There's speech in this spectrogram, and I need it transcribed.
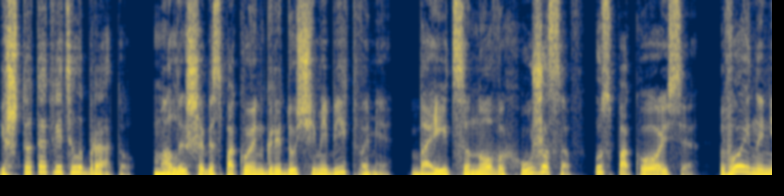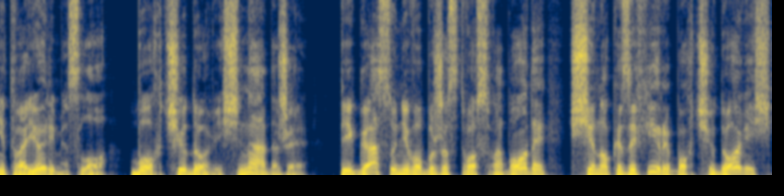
И что ты ответила брату? Малыш обеспокоен грядущими битвами, боится новых ужасов? Успокойся. Войны не твое ремесло, бог чудовищ, надо же. Пегас у него божество свободы, щенок из эфиры бог чудовищ.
